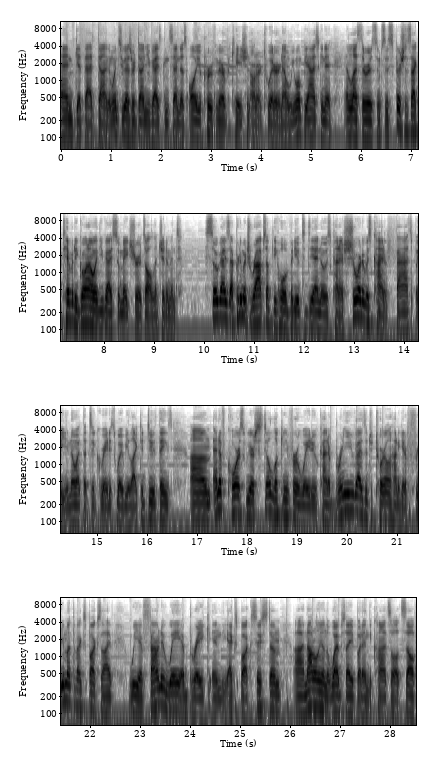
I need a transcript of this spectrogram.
and get that done. And once you guys are done, you guys can send us all your proof and verification on our Twitter. Now, we won't be asking it unless there is some suspicious activity going on with you guys, so make sure it's all legitimate. So guys, that pretty much wraps up the whole video today. I know it was kind of short, it was kind of fast, but you know what, that's the greatest way we like to do things. Um, and of course, we are still looking for a way to kind of bring you guys a tutorial on how to get a free month of Xbox Live. We have found a way, a break in the Xbox system, uh, not only on the website, but in the console itself.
